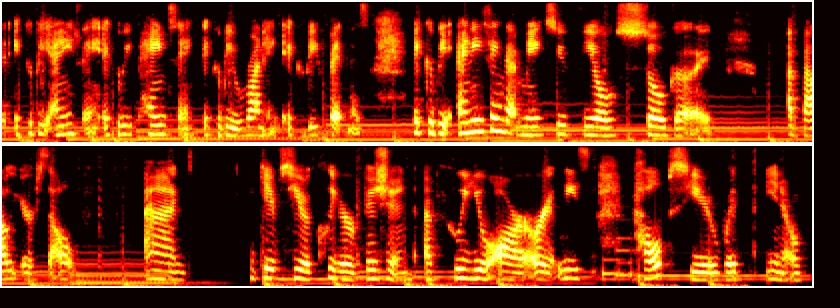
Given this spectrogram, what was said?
it could be anything. It could be painting. It could be running. It could be fitness. It could be anything that makes you feel so good about yourself and gives you a clear vision of who you are or at least helps you with you know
